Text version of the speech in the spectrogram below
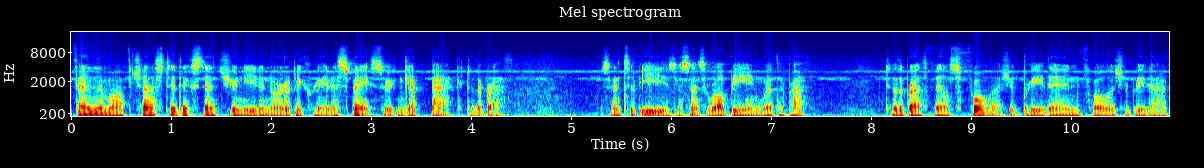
fend them off just to the extent you need in order to create a space so you can get back to the breath. A sense of ease, a sense of well-being with the breath. So the breath feels full as you breathe in, full as you breathe out.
